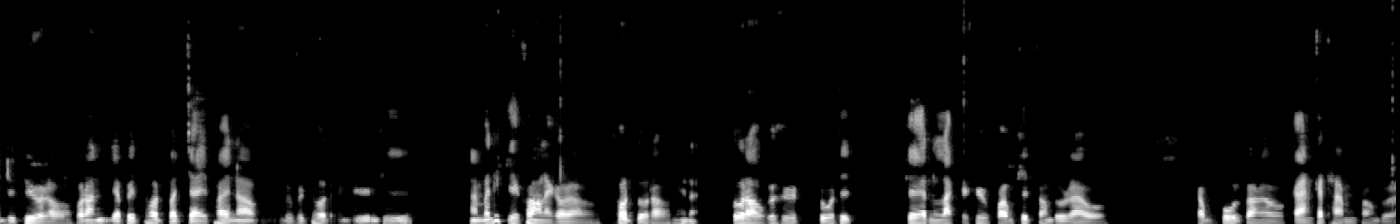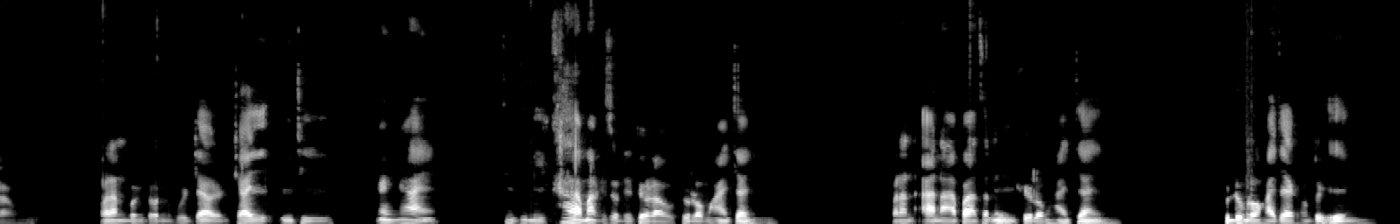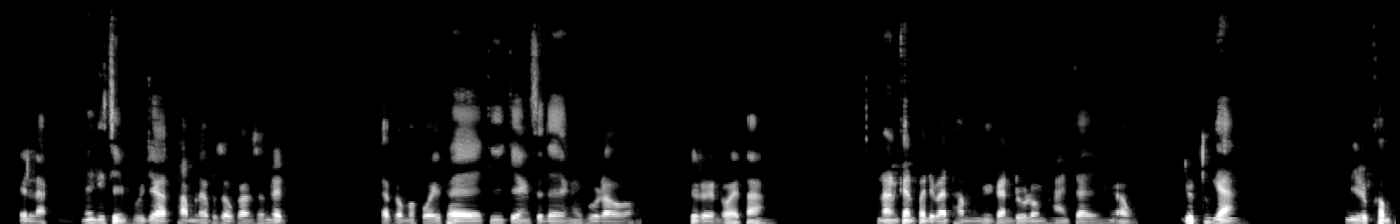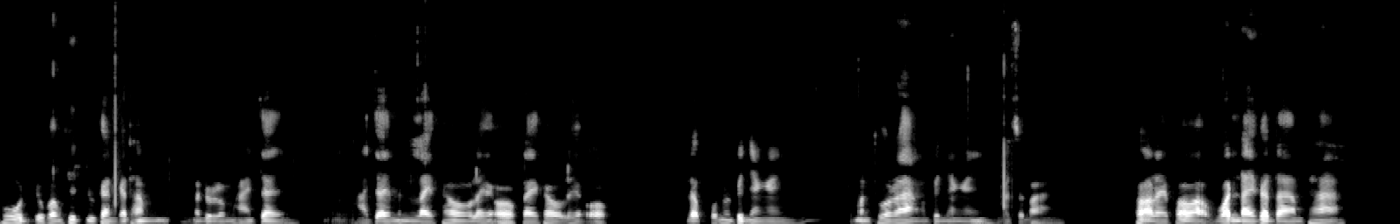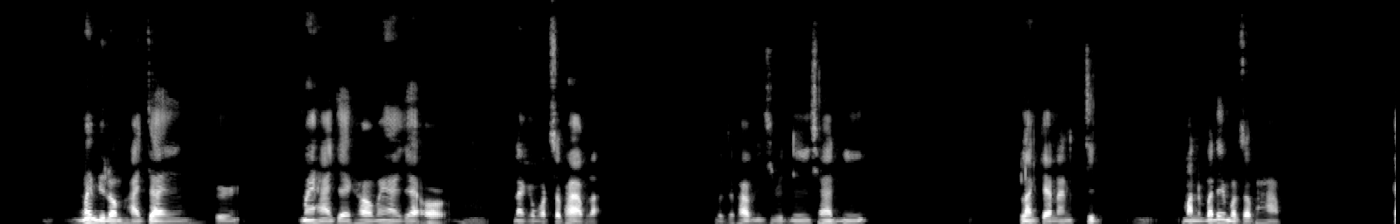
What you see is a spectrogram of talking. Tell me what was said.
อยู่ที่เรา เพราะนั้นอย่าไปโทษปัจจัยภายนอก หรือไปโทษอื่นๆที่มันไม่ได้เกี่ยวข้องอะไรกับเรา โทษตัวเรานี่แหละตัวเราก็คือตัวที่แกนหลักก็คือความคิดของตัวเราคำพูดของเราการกระทำของตัวเรา เพราะนั้นเบื้องต้นพระเจ้าใช้วิธีง่าย ๆ สิ่งที่มีค่ามากที่สุดในตัวเราคือลมหายใจ เพราะนั้นอาณาปานสติคือลมหายใจ คุณดูลมหายใจของตัวเองเป็นหลักนี่คือสิ่งที่พระเจ้าทำแล้วประสบความสำเร็จ แล้วก็มาเผยแผ่ที่แจงแสดงให้พวกเราเจริญรอยตาม นั้นการปฏิบัติธรรมคือการดูลมหายใจเอาหยุดทุกอย่างมีคำพูดอยู่ความคิดอยู่การกระทำมาดูลมหายใจ หายใจมันไหลเข้าไหลออกไหลเข้าไหลออก แล้วผลมันเป็นยังไง มันทั่วร่างมันเป็นยังไงมันสบาย ราะอะไร เพราะว่าวันใดก็ตามถ้า ไม่มีลมหายใจ คือ ไม่หายใจเข้าไม่หายใจออกนั่นก็หมดสภาพละหมดสภาพในชีวิตนี้ชาตินี้ หลังจากนั้นจิตมันไม่ได้หมดสภาพ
